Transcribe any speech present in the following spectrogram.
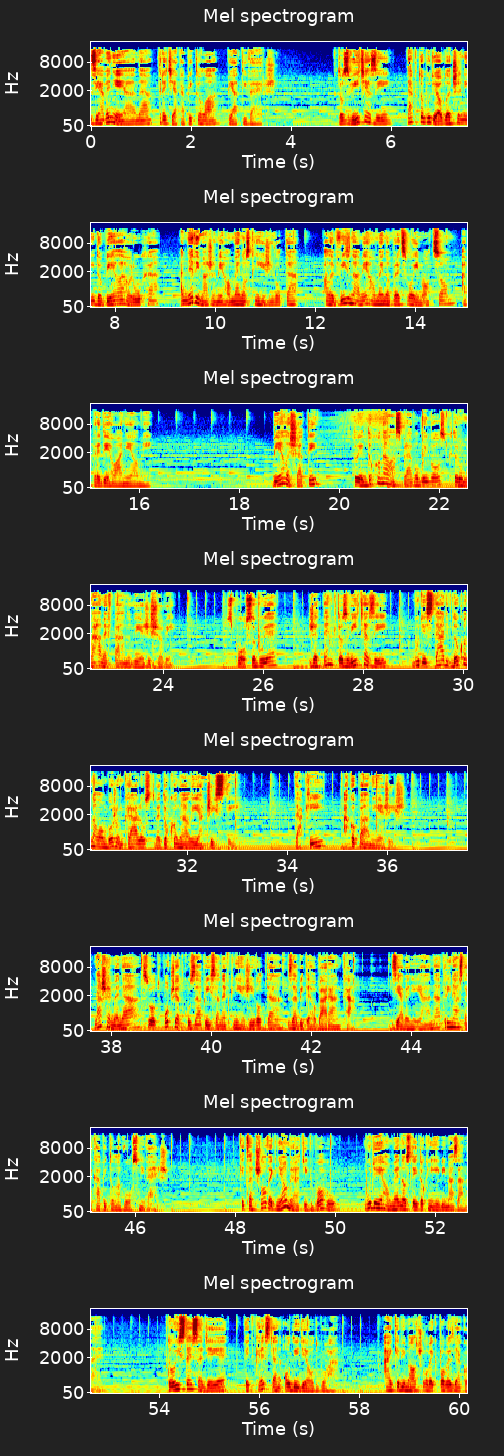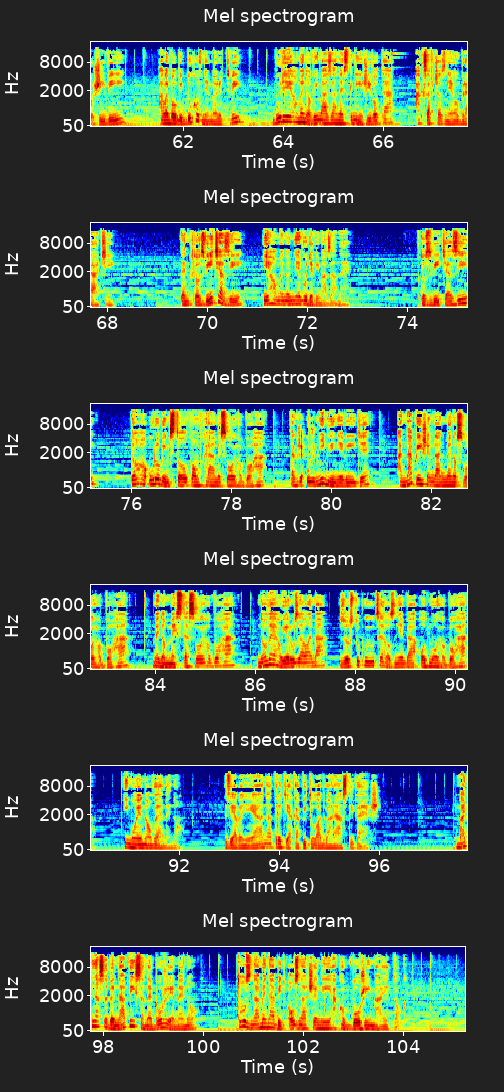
Zjavenie Jána, 3. kapitola, 5. verš. Kto zvíťazí, takto bude oblečený do bieleho rúcha a nevymažem jeho meno z knihy života, ale vyznám jeho meno pred svojim otcom a pred jeho anielmi. Biele šaty to je dokonalá spravodlivosť, ktorú máme v pánovi Ježišovi. Spôsobuje, že ten, kto zvíťazí, bude stáť v dokonalom Božom kráľovstve dokonalý a čistý. Taký ako Pán Ježiš. Naše mená sú od počiatku zapísané v knihe života zabitého baránka. Zjavenie Jána, 13. kapitola, 8. verš. Keď sa človek neobráti k Bohu, bude jeho meno z tejto knihy vymazané. To isté sa deje, keď kresťan odíde od Boha aj keby mal človek povesť ako živý, ale bol byť duchovne mŕtvy, bude jeho meno vymázané z knihy života, ak sa včas neobráti. Ten, kto zvíťazí, jeho meno nebude vymazané. Kto zvíťazí, toho urobím stĺpom v chráme svojho Boha, takže už nikdy nevíde a napíšem naň meno svojho Boha, meno mesta svojho Boha, Nového Jeruzalema zostupujúceho z neba od môjho Boha i moje nové meno. Zjavenie Jána 3. kapitola 12. verš. Mať na sebe napísané Božie meno, to znamená byť označený ako Boží majetok.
